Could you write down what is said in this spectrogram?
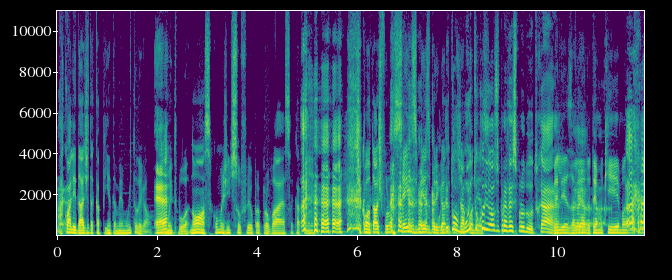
A qualidade da capinha também é muito legal. É? muito boa. Nossa, como a gente sofreu pra provar essa capinha. Te contar, acho que foram seis meses brigando Eu tô com os japoneses. muito curioso pra ver esse produto, cara. Beleza, Leandro, temos que mandar pra.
